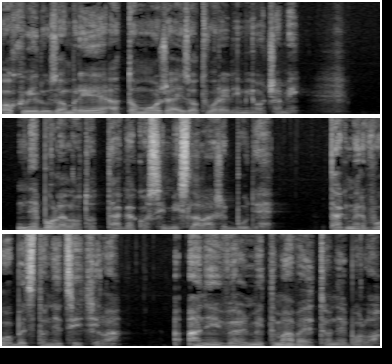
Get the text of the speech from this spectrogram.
O chvíľu zomrie a to môže aj s otvorenými očami. Nebolelo to tak, ako si myslela, že bude. Takmer vôbec to necítila. Ani veľmi tmavé to nebolo.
